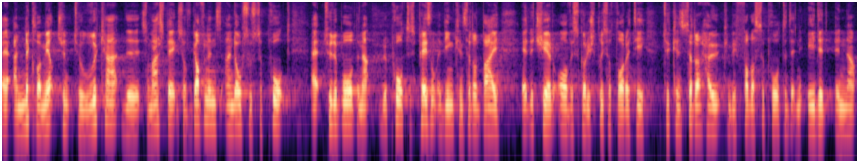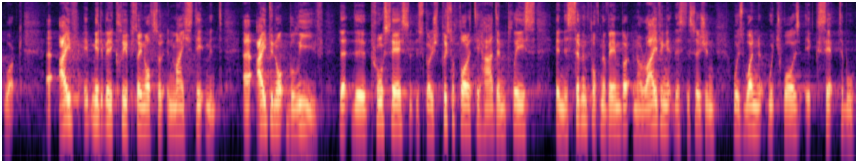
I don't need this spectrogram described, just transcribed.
uh, and Nicola Merchant to look at the, some aspects of governance and also support uh, to the board and that report is presently being considered by uh, the chair of the Scottish Police Authority to consider how it can be further supported and aided in that work. Uh, I've made it very clear, President Officer, in my statement, uh, I do not believe that the process that the Scottish Police Authority had in place in the 7th of November in arriving at this decision was one which was acceptable.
